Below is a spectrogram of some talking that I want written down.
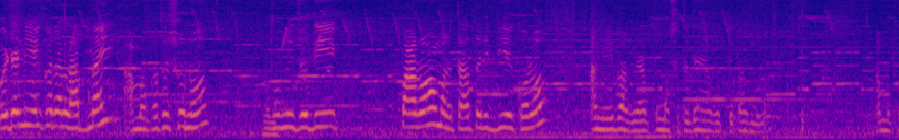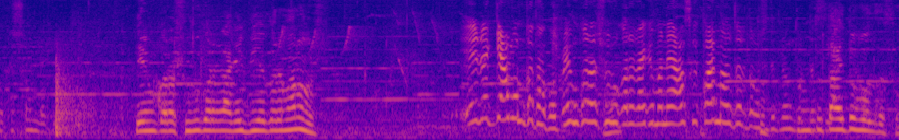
ওইটা নিয়ে করে লাভ নাই। আমার কথা শোনো তুমি যদি পারো আমার তাড়াতাড়ি বিয়ে করো আমি এইভাবে আর তোমার সাথে দেখা করতে পারব না। আমার পক্ষে সম্ভব না প্রেম করা শুরু করার আগে বিয়ে করে মানুষ? গো প্রেম করা শুরু করার আগে মানে আজকে কয় মাস ধরে তোমার সাথে প্রেম করতেছি? তাই তো বলতেছো।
